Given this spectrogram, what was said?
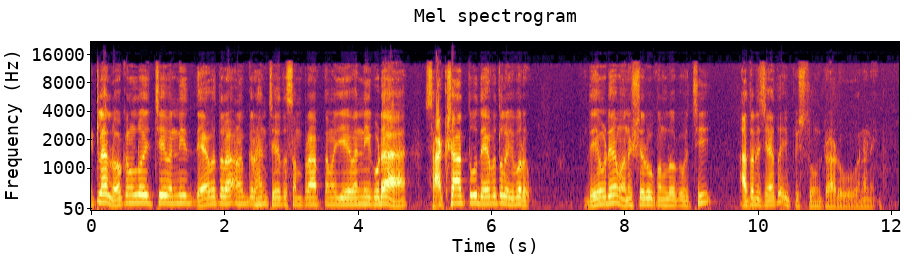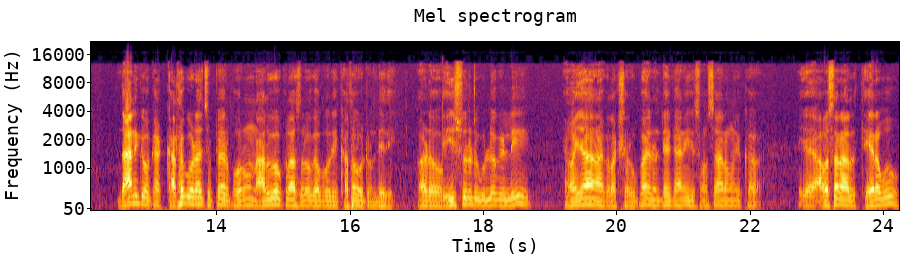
ఇట్లా లోకంలో ఇచ్చేవన్నీ దేవతల అనుగ్రహం చేత సంప్రాప్తమయ్యేవన్నీ కూడా సాక్షాత్తు దేవతలు ఇవ్వరు. దేవుడే మనుష్య రూపంలోకి వచ్చి అతడి చేత ఇప్పిస్తూ ఉంటాడు అనని. దానికి ఒక కథ కూడా చెప్పారు పూర్వం. నాలుగో క్లాసులో కాబోలు ఈ కథ ఒకటి ఉండేది. వాడు ఈశ్వరుడి గుళ్ళోకి వెళ్ళి ఏమయ్యా నాకు లక్ష రూపాయలు ఉంటే కానీ ఈ సంసారం యొక్క అవసరాలు తీరవు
